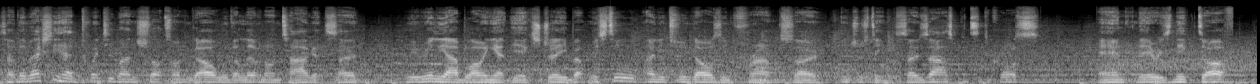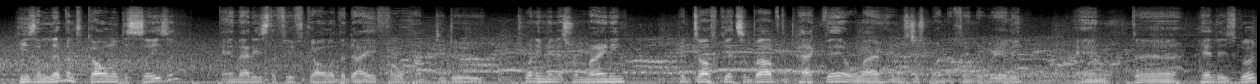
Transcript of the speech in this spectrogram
So they've actually had 21 shots on goal with 11 on target. So we really are blowing out the XG, but we're still only two goals in front. So interesting. So Zas puts it across, and there is nicked Doff. His 11th goal of the season, and that is the fifth goal of the day for Humpty Doo. 20 minutes remaining, but gets above the pack there, although he was just one defender really and the head is good.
